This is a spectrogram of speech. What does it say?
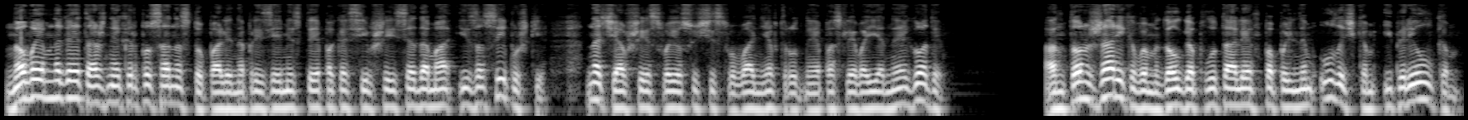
Новые многоэтажные корпуса наступали на приземистые покосившиеся дома и засыпушки, начавшие свое существование в трудные послевоенные годы. Антон с Жариковым долго плутали по пыльным улочкам и переулкам,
